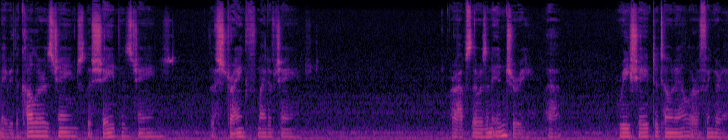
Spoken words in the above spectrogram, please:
Maybe the color has changed, the shape has changed, the strength might have changed. Perhaps there was an injury that reshaped a toenail or a fingernail.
